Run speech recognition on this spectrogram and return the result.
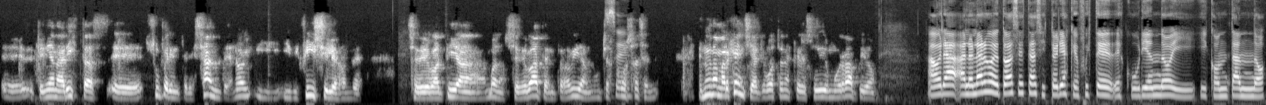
eh, tenían aristas eh, súper interesantes ¿no? y, difíciles, donde se debatía, bueno, se debaten todavía muchas cosas en, en una emergencia que vos tenés que decidir muy rápido. Ahora, a lo largo de todas estas historias que fuiste descubriendo y, contando,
